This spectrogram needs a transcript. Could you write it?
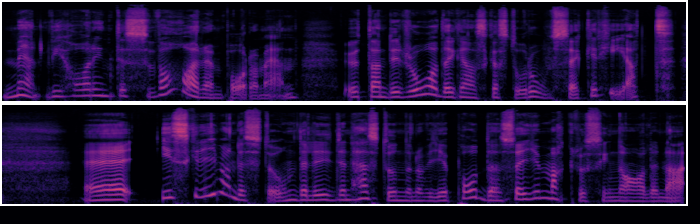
Men vi har inte svaren på dem än, utan det råder ganska stor osäkerhet. Eh, I skrivande stund, eller i den här stunden när vi gör podden, så är ju makrosignalerna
